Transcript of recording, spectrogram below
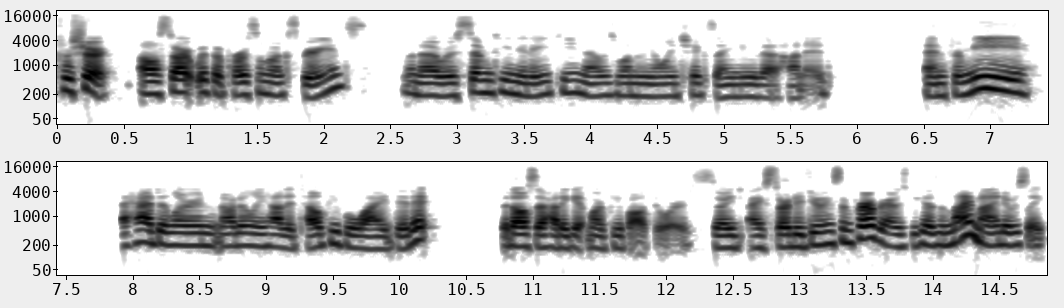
For sure. I'll start with a personal experience. When I was 17 and 18, I was one of the only chicks I knew that hunted. And for me, I had to learn not only how to tell people why I did it, but also how to get more people outdoors. So I, I started doing some programs because in my mind, I was like,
